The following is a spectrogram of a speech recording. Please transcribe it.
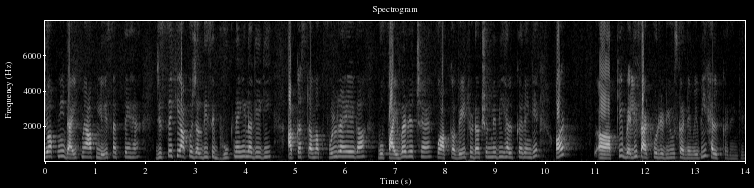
जो अपनी डाइट में आप ले सकते हैं, जिससे कि आपको जल्दी से भूख नहीं लगेगी, आपका स्टमक फुल रहेगा, वो फाइबर रिच है, वो आपका वेट रिडक्शन में भी हेल्प करेंगे और आपके बेली फैट को रिड्यूस करने में भी हेल्प करेंगे.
